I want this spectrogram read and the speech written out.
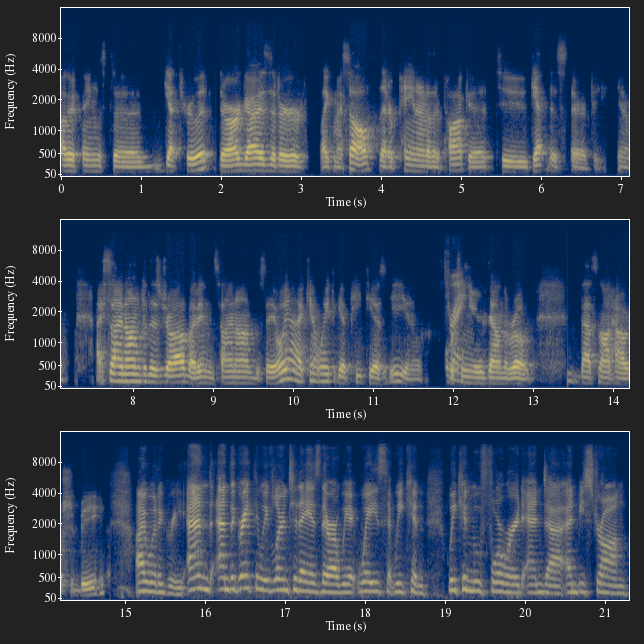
other things to get through it. There are guys that are like myself that are paying out of their pocket to get this therapy. You know, I signed on for this job. I didn't sign on to say, oh yeah, I can't wait to get PTSD. You know, 14 right. years down the road that's not how it should be i would agree and and the great thing we've learned today is there are ways that we can we can move forward and uh, and be strong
